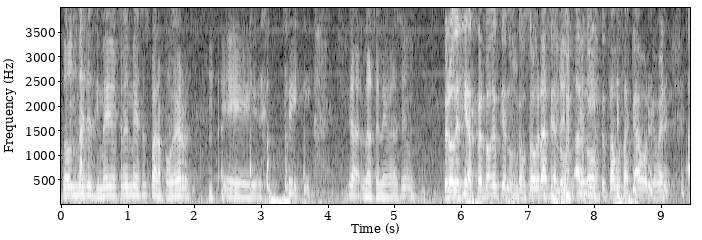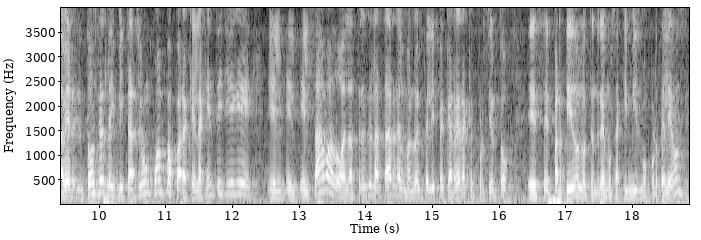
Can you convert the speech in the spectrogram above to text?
dos meses y medio, tres meses para poder, eh, sí, la, celebración. Pero decías, perdón, es que nos causó gracia a, todos que estamos acá, porque bueno, a ver, entonces la invitación, Juanpa, para que la gente llegue el, sábado a las 3 de la tarde al Manuel Felipe Carrera, que por cierto, ese partido lo tendremos aquí mismo por Tele 11.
